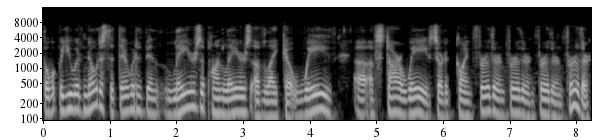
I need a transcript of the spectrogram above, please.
But, but you would notice that there would have been layers upon layers of like a wave uh, of star waves sort of going further and further and further and further.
